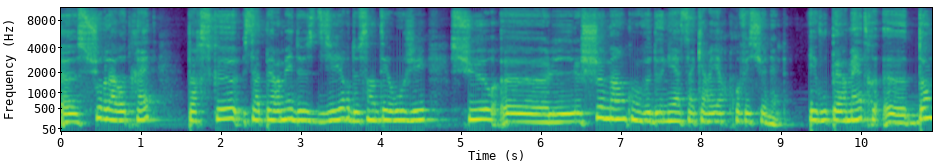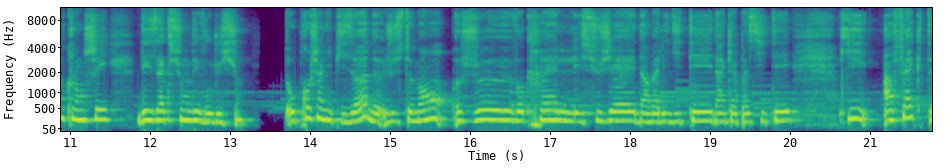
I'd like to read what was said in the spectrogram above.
euh, sur la retraite parce que ça permet de se dire, de s'interroger sur le chemin qu'on veut donner à sa carrière professionnelle et vous permettre euh, d'enclencher des actions d'évolution. Au prochain épisode, justement, je évoquerai les sujets d'invalidité, d'incapacité qui affectent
